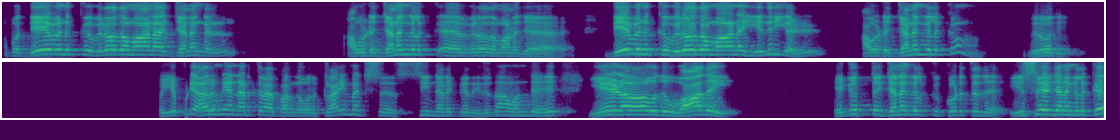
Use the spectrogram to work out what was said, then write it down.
அப்போ தேவனுக்கு விரோதமான ஜனங்கள் அவருடைய ஜனங்களுக்கு விரோதமான ஜ- தேவனுக்கு விரோதமான எதிரிகள் அவருடைய ஜனங்களுக்கும் விரோதி. இப்போ எப்படி அருமையாக நடத்துகிறார் பாருங்க ஒரு கிளைமேக்ஸ் சீன் நடக்குது. இதுதான் வந்து ஏழாவது வாதை எகிப்து ஜனங்களுக்கு கொடுத்தது இஸ்ரேல் ஜனங்களுக்கு?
